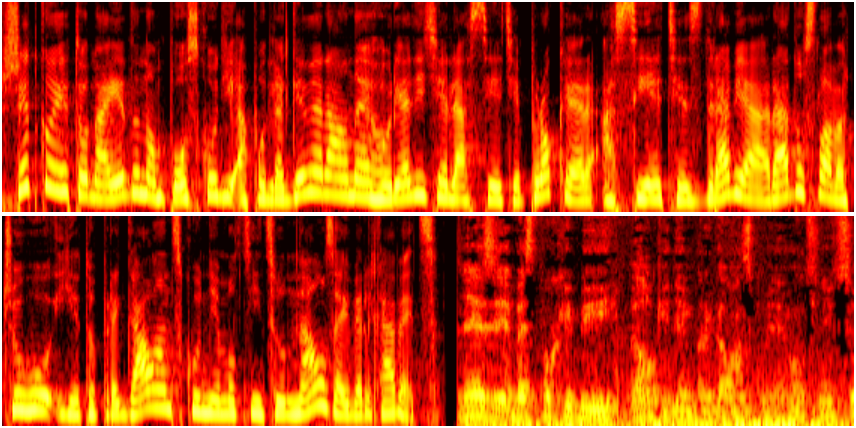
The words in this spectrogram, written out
Všetko je to na jednom poschodí a podľa generálneho riaditeľa siete Proker a siete zdravia Radoslava Čuhu je to pre Galantskú nemocnicu naozaj veľká vec. Dnes je bez pochyby veľký deň pre Galantskú nemocnicu,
